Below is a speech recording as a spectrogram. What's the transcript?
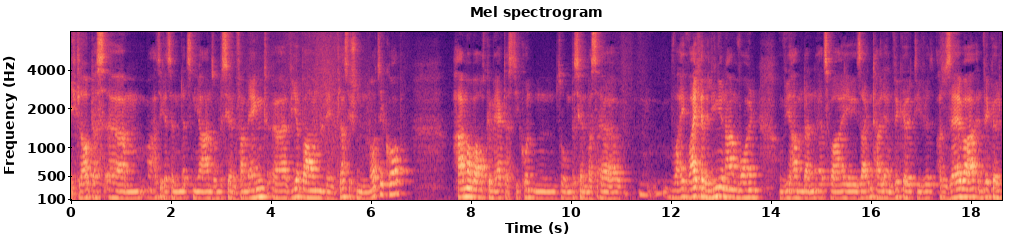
Ich glaube, das ähm, hat sich jetzt in den letzten Jahren so ein bisschen vermengt. Äh, wir bauen den klassischen Nordseekorb, haben aber auch gemerkt, dass die Kunden so ein bisschen was äh, weichere Linien haben wollen. Und wir haben dann äh, zwei Seitenteile entwickelt, die wir also selber entwickelt,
